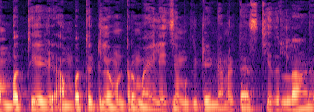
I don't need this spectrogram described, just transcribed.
അമ്പത്തേഴ് അമ്പത്തെട്ട് കിലോമീറ്റർ മൈലേജ് നമുക്ക് കിട്ടിയിട്ടുണ്ട് നമ്മൾ ടെസ്റ്റ് ചെയ്തിട്ടുള്ളതാണ്.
